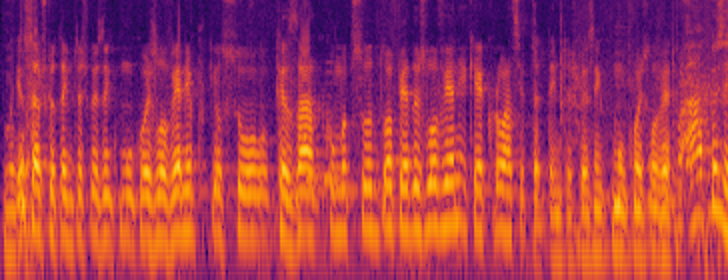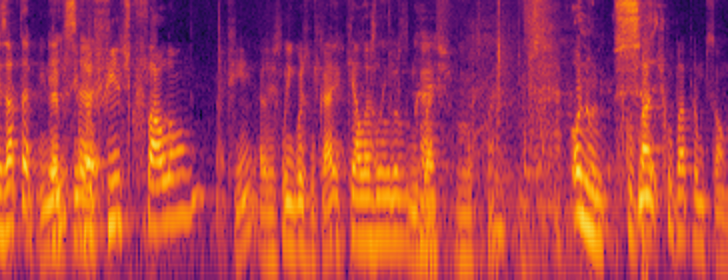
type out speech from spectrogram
Muito eu bem. sabes que eu tenho muitas coisas em comum com a Eslovénia porque eu sou casado com uma pessoa do pé da Eslovénia, que é a Croácia. Portanto, tenho muitas coisas em comum com a Eslovénia. Ah, pois, exato. Ainda É por cima, é filhos que falam, enfim, as línguas locais. aquelas línguas Muito locais. Muito bem. Oh, Nuno, Desculpa, se... desculpa a promoção.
